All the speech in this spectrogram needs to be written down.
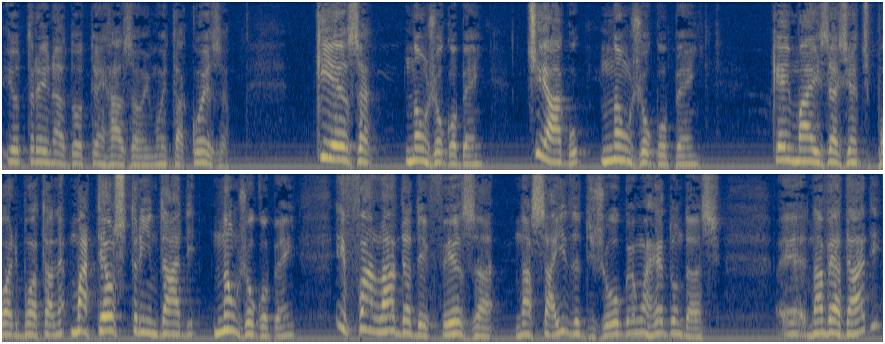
e o treinador tem razão em muita coisa, Chiesa não jogou bem, Thiago não jogou bem, quem mais a gente pode botar? Matheus Trindade não jogou bem. E falar da defesa na saída de jogo é uma redundância. É, na verdade,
